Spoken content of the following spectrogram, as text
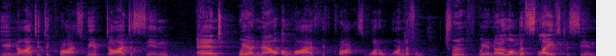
united to Christ. We have died to sin and we are now alive with Christ. What a wonderful truth. We are no longer slaves to sin,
